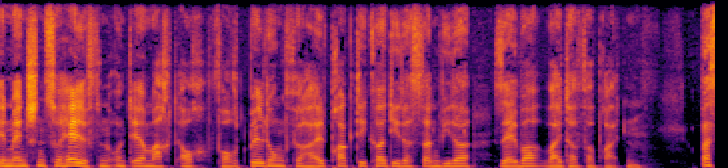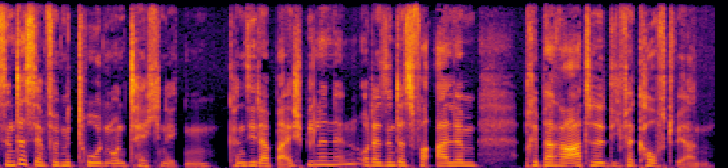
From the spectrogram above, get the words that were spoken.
den Menschen zu helfen. Und er macht auch Fortbildung für Heilpraktiker, die das dann wieder selber weiter verbreiten. Was sind das denn für Methoden und Techniken? Können Sie da Beispiele nennen oder sind das vor allem Präparate, die verkauft werden?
